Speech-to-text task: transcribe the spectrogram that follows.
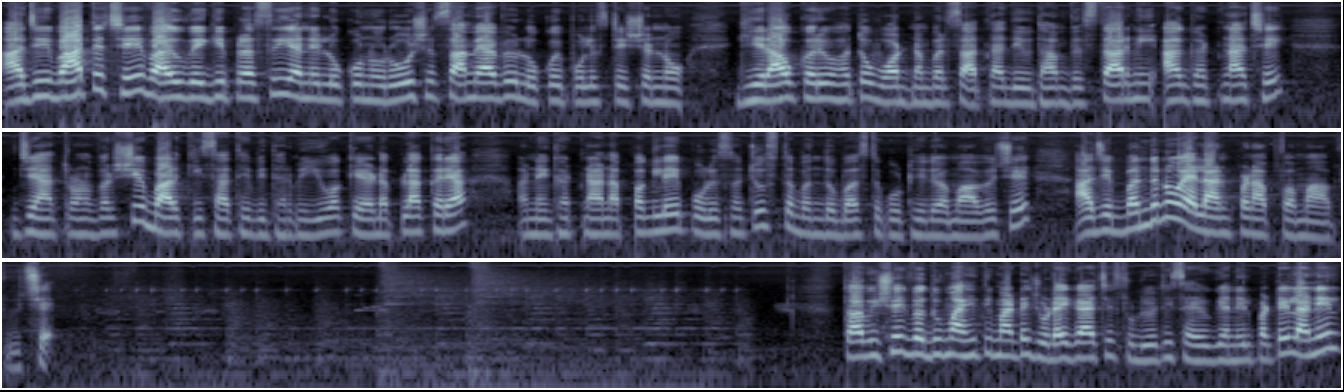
આજે વાત છે વાયુવેગે પ્રસરી અને લોકોનો રોષ સામે આવ્યો. લોકોએ પોલીસ સ્ટેશનનો ઘેરાવ કર્યો હતો. વોર્ડ નંબર સાતના દેવધામ વિસ્તારની આ ઘટના છે. જ્યાં ત્રણ વર્ષીય બાળકી સાથે વિધર્મી યુવકે અડપલા કર્યા અને ઘટનાના પગલે પોલીસનો ચુસ્ત બંદોબસ્ત ગોઠવી દેવામાં આવ્યો છે. આજે બંધનું એલાન પણ આપવામાં આવ્યું છે. તો આ વિશે વધુ માહિતી માટે જોડાઈ ગયા છે સ્ટુડિયોથી સહયોગી અનિલ પટેલ. અનિલ,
